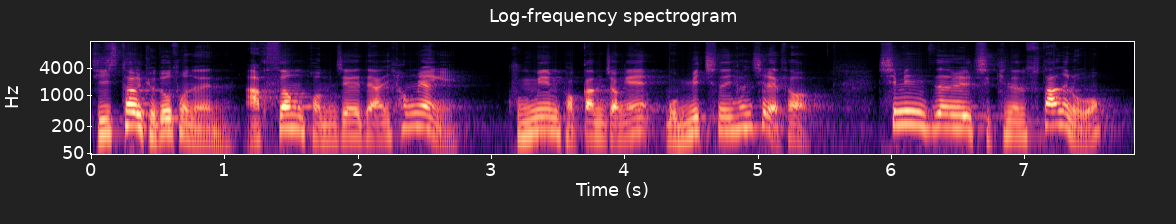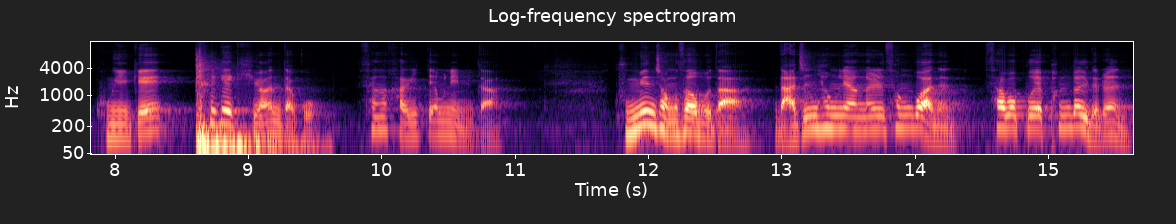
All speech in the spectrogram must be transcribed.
디지털 교도소는 악성 범죄에 대한 형량이 국민 법감정에 못 미치는 현실에서 시민들을 지키는 수단으로 공익에 크게 기여한다고 생각하기 때문입니다. 국민 정서보다 낮은 형량을 선고하는 사법부의 판결들은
